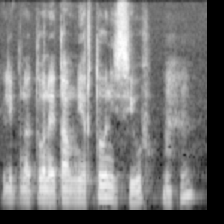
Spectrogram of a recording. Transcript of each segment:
Clip nataonay tamin'ny herintaona izy io.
